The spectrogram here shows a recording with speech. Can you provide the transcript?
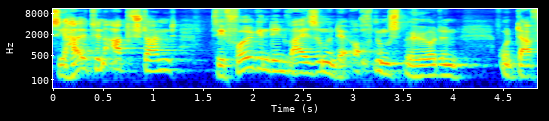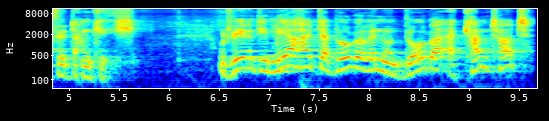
sie halten Abstand, Sie folgen den Weisungen der Ordnungsbehörden und dafür danke ich. Und während die Mehrheit der Bürgerinnen und Bürger erkannt hat,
